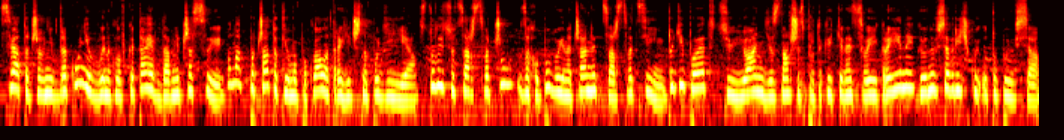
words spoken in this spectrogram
Свято човнів драконів виникло в Китаї в давні часи. Однак початок йому поклала трагічна подія. Столицю царства Чу захопив воєначальник царства Цінь. Тоді поет Цю Юань, дізнавшись про такий кінець своєї країни, кинувся в річку й утопився.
